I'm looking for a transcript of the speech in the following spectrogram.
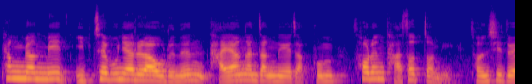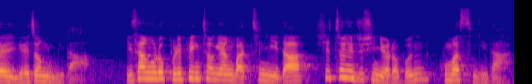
평면 및 입체 분야를 아우르는 다양한 장르의 작품 35점이 전시될 예정입니다. 이상으로 브리핑 청양 마칩니다. 시청해주신 여러분 고맙습니다.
